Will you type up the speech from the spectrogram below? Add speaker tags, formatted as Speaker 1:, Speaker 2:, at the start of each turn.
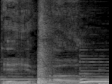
Speaker 1: Yeah, yeah. Uh,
